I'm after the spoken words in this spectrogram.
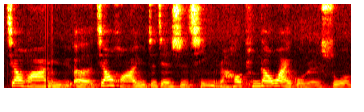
教华语，呃，教华语这件事情，然后听到外国人说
